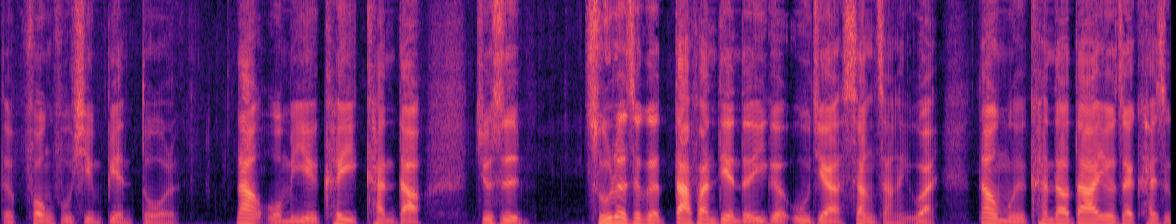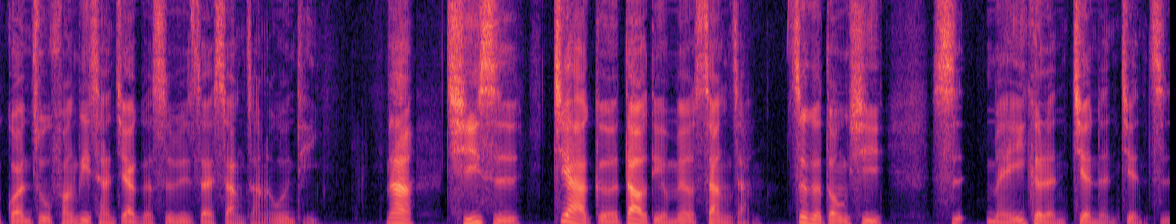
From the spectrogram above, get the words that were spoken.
的丰富性变多了。那我们也可以看到，就是除了这个大饭店的一个物价上涨以外，那我们会看到大家又在开始关注房地产价格是不是在上涨的问题。那其实价格到底有没有上涨？这个东西是每一个人见仁见智。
